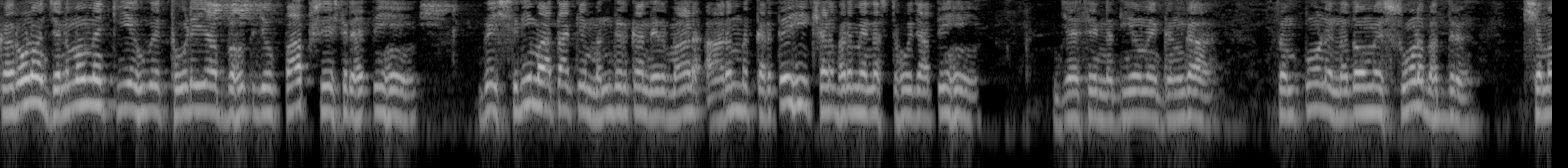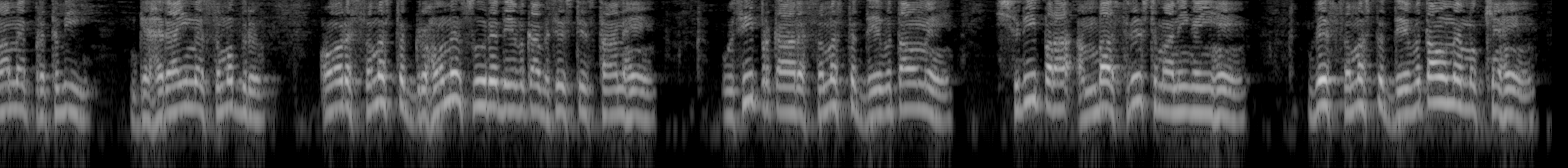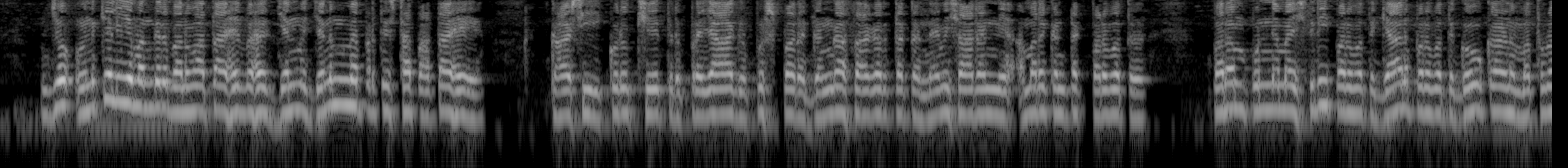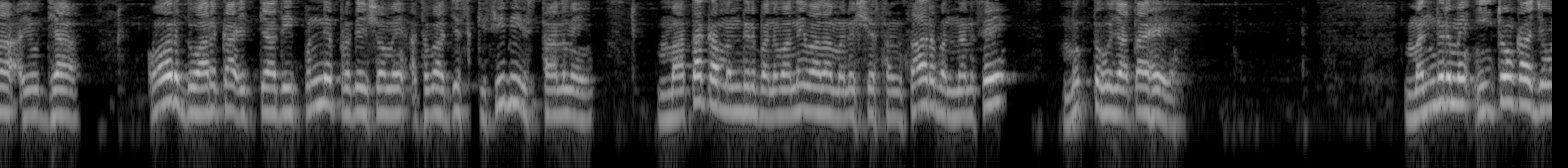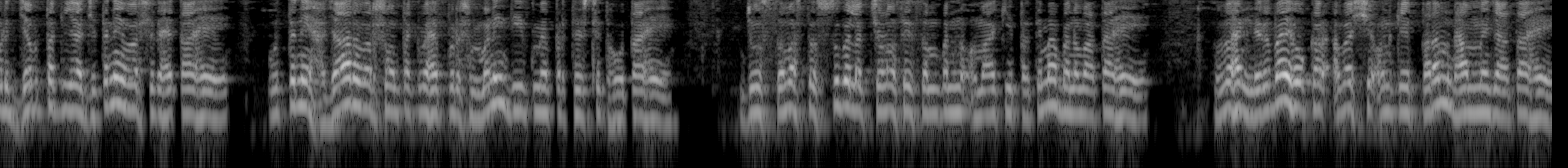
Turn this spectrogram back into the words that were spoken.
करोड़ों जन्मों में किए हुए थोड़े या बहुत जो पाप शेष रहते हैं, वे श्री माता के मंदिर का निर्माण आरंभ करते ही क्षण भर में नष्ट हो जाते हैं। जैसे नदियों में गंगा, संपूर्ण नदों में सोनभद्र क्षमा में पृथ्वी, गहराई में समुद्र और समस्त ग्रहों में सूर्य देव का विशिष्ट स्थान है। उसी प्रकार समस्त देवताओं में श्री परा अम्बा श्रेष्ठ मानी गई हैं। वे समस्त देवताओं में मुख्य हैं। जो उनके लिए मंदिर बनवाता है, वह जन्म जन्म में प्रतिष्ठा पाता है। काशी, कुरुक्षेत्र, प्रयाग, पुष्पर, गंगा सागर तट, नैमिषारण्य, अमरकंटक पर्वत, परम पुण्यमय श्री पर्वत, ज्ञान पर्वत, गोकर्ण, मथुरा, अयोध्या और द्वारका इत्यादि पुण्य प्रदेशों में अथवा जिस किसी भी स्थान में माता का मंदिर बनवाने वाला मनुष्य संसार बंधन से मुक्त हो जाता है। मंदिर में ईंटों का जोड़ जब तक या जितने वर्ष रहता है, उतने हज़ार वर्षों तक वह पुरुष मणिद्वीप में प्रतिष्ठित होता है, जो समस्त शुभ लक्षणों से संपन्न उमा की प्रतिमा बनवाता है। वह निर्भय होकर अवश्य उनके परम धाम में जाता है।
